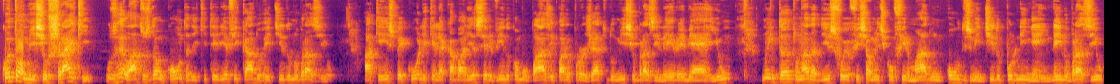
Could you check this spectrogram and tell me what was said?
Quanto ao míssil Shrike, os relatos dão conta de que teria ficado retido no Brasil. Há quem especule que ele acabaria servindo como base para o projeto do míssil brasileiro MR-1. No entanto, nada disso foi oficialmente confirmado ou desmentido por ninguém, nem no Brasil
